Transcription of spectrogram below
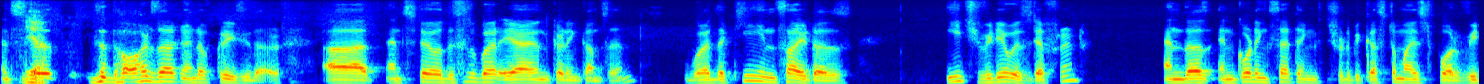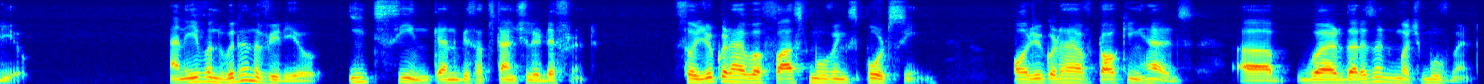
And so Yeah. the, odds are kind of crazy there. Uh, and so this is where AI encoding comes in, where the key insight is each video is different, and thus encoding settings should be customized per video. And even within a video, each scene can be substantially different. So you could have a fast moving sports scene, or you could have talking heads uh, where there isn't much movement,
